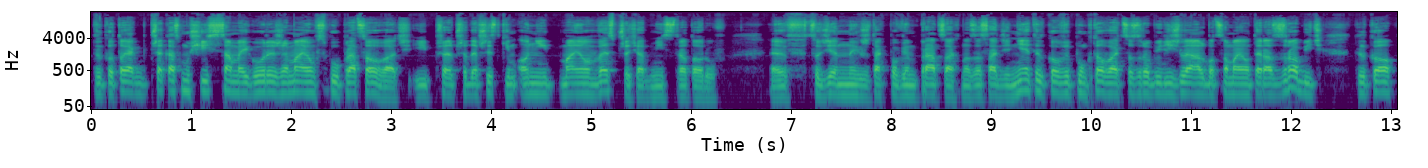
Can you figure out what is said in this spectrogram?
tylko to jakby przekaz musi iść z samej góry, że mają współpracować i przede wszystkim oni mają wesprzeć administratorów w codziennych, że tak powiem, pracach na zasadzie nie tylko wypunktować, co zrobili źle albo co mają teraz zrobić, tylko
